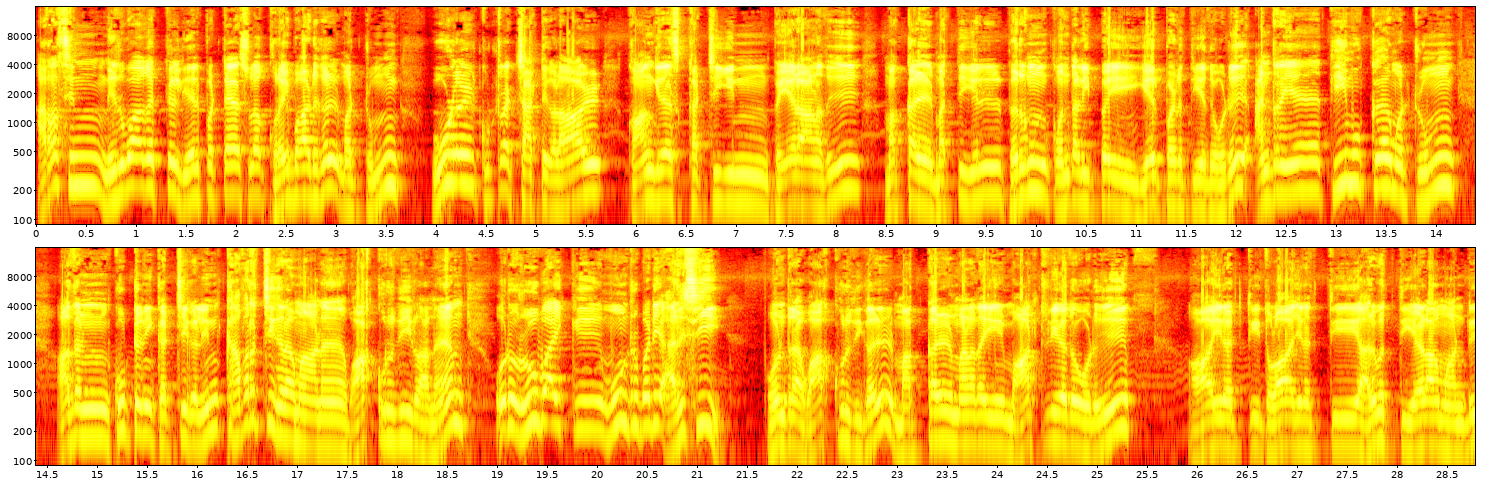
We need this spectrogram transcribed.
அரசின் நிர்வாகத்தில் ஏற்பட்ட சில குறைபாடுகள் மற்றும் ஊழல் குற்றச்சாட்டுகளால் காங்கிரஸ் கட்சியின் பெயரானது மக்கள் மத்தியில் பெரும் கொந்தளிப்பை ஏற்படுத்தியதோடு அன்றைய திமுக மற்றும் அதன் கூட்டணி கட்சிகளின் கவர்ச்சிகரமான வாக்குறுதிகளான ஒரு ரூபாய்க்கு மூன்று படி அரிசி போன்ற வாக்குறுதிகள் மக்கள் மனதை மாற்றியதோடு ஆயிரத்தி தொள்ளாயிரத்தி அறுபத்தி ஏழாம் ஆண்டு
